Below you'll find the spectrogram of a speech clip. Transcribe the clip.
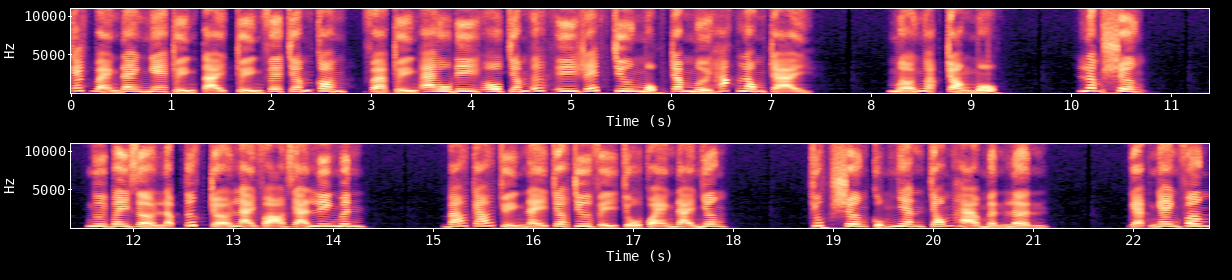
Các bạn đang nghe truyện tại truyệnv.com và truyệnaudio.fiz chương 110 Hắc Long trại. Mở ngoặc tròn một. Lâm Sơn, ngươi bây giờ lập tức trở lại võ giả liên minh. Báo cáo chuyện này cho chư vị chủ quản đại nhân. Trúc Sơn cũng nhanh chóng hạ mệnh lệnh. Gạt ngang vân.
